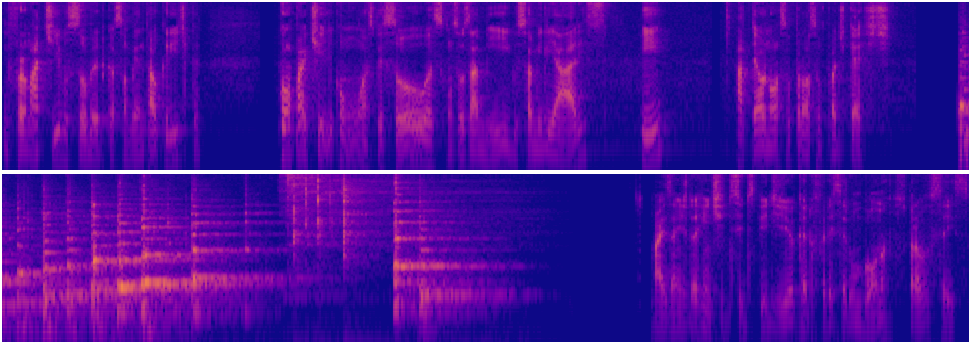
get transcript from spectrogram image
informativo sobre educação ambiental crítica. Compartilhe com as pessoas, com seus amigos, familiares e até o nosso próximo podcast. Mas antes da gente se despedir, eu quero oferecer um bônus para vocês.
